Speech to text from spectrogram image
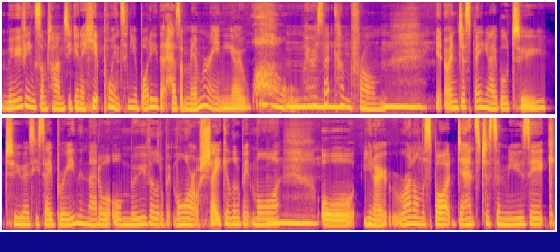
moving, sometimes you're going to hit points in your body that has a memory, and you go, "Whoa, where has that come mm. from?" Mm. You know, and just being able to to, as you say, breathe in that, or, or move a little bit more, or shake a little bit more, or you know, run on the spot, dance to some music,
